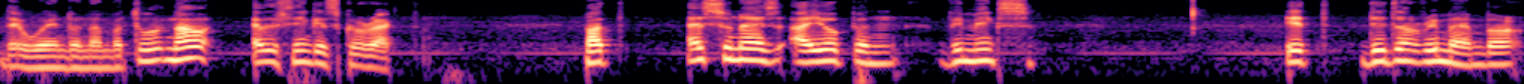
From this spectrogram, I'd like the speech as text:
the window number two. Now everything is correct. But as soon as I open vMix, it didn't remember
